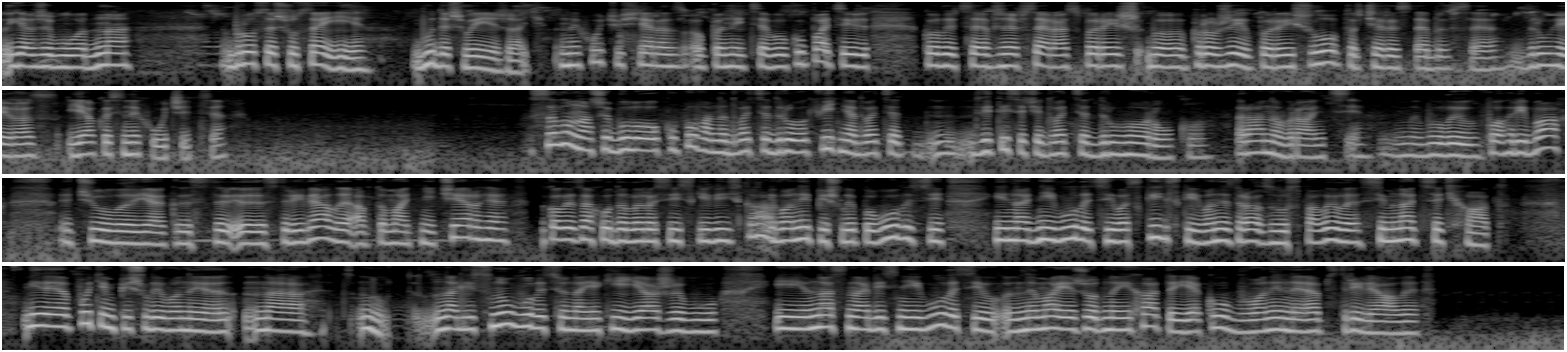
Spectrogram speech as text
Я живу одна, бросиш усе і будеш виїжджати. Не хочу ще раз опинитися в окупації, коли це вже все раз перейш... е, прожив, перейшло через тебе все. Другий раз якось не хочеться. Село наше було окуповане 22 квітня 20... 2022 року. Рано вранці. Ми були в погрібах, чули, як е, стріляли автоматні черги. Коли заходили російські війська, вони пішли по вулиці, і на дній вулиці Васкільській вони зразу спалили 17 хат. І потім пішли вони на, ну, на лісну вулицю, на якій я живу. І в нас на лісній вулиці немає жодної хати, яку б вони не обстріляли.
